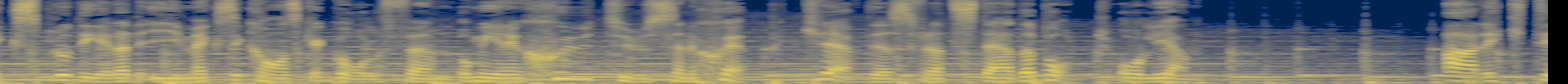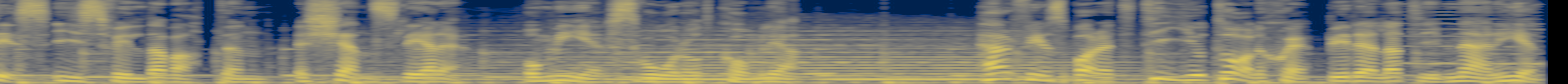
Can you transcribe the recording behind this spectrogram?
exploderade i Mexikanska golfen och mer än 7000 skepp krävdes för att städa bort oljan. Arktis isfyllda vatten är känsligare och mer svåråtkomliga. Här finns bara ett tiotal skepp i relativ närhet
